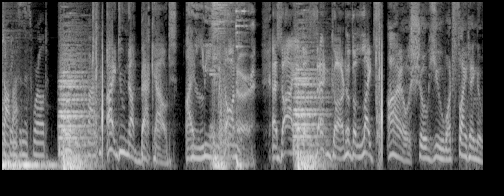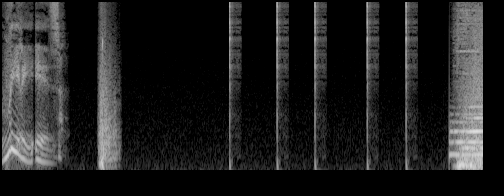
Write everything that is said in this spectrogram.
Have wonderful things in this world. Worthy of our I do not back out. I lead with honor, as I am the vanguard of the lights. I'll show you what fighting really is. Doesn't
